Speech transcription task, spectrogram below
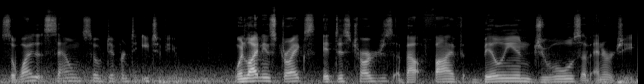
so why does it sound so different to each of you? When lightning strikes, it discharges about 5 billion joules of energy.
